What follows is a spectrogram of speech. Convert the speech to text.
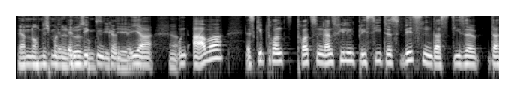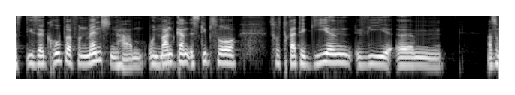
wir haben noch nicht mal eine Lösungsidee. Könnte. Ja. ja. Und aber es gibt trotzdem ganz viel implizites Wissen, dass diese, dass diese Gruppe von Menschen haben. Und mhm. man kann, es gibt so, so Strategien wie, ähm, also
